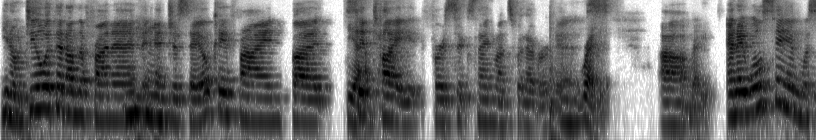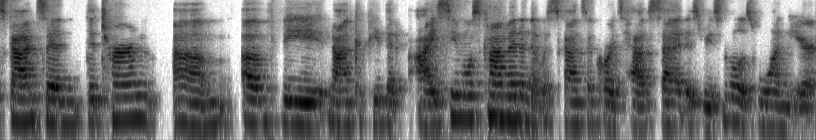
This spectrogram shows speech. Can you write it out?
you know, deal with it on the front end mm-hmm. and just say, okay, fine, but yeah. sit tight for six, nine months, whatever it is. Right. Um, right. And I will say in Wisconsin, the term um, of the non compete that I see most common mm-hmm. and that Wisconsin courts have said is reasonable is one year.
